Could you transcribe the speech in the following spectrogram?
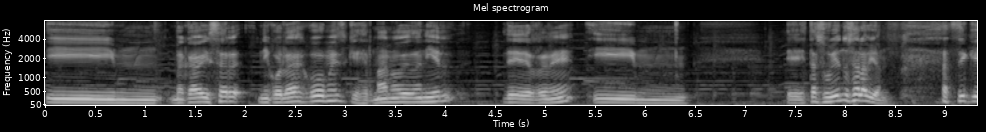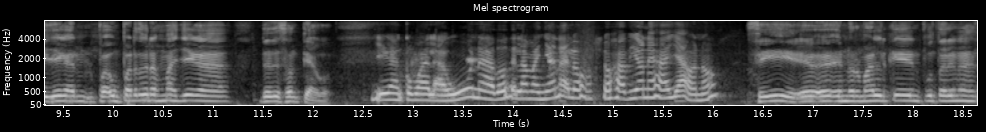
y mm, me acaba de avisar Nicolás Gómez, que es hermano de Daniel, de René, y mm, eh, está subiéndose al avión. Así que llegan, un par de horas más llega desde Santiago. Llegan como a la una, dos de la mañana los, los aviones allá, ¿o no? Sí, es, es, normal que en Punta Arenas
